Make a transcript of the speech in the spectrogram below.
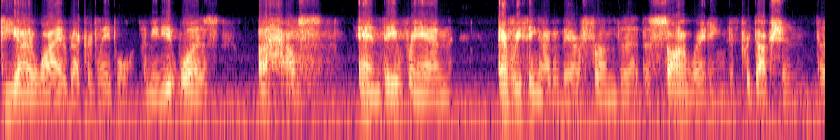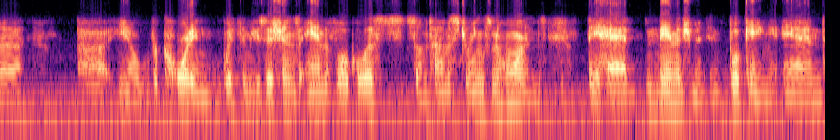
DIY record label. I mean, it was a house, and they ran everything out of there from the, the songwriting, the production, the uh, you know, recording with the musicians and the vocalists, sometimes strings and horns. They had management and booking and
